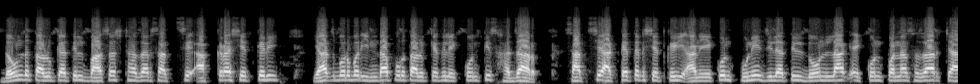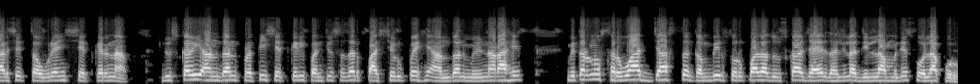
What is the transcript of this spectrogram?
दौंड तालुक्यातील बासष्ट हजार सातशे अकरा शेतकरी याचबरोबर इंदापूर तालुक्यातील एकोणतीस हजार सातशे अठ्याहत्तर शेतकरी आणि एकूण पुणे जिल्ह्यातील दोन लाख एकोणपन्नास हजार चारशे चौऱ्याऐंशी शेतकऱ्यांना दुष्काळी अनुदान प्रति शेतकरी पंचवीस हजार पाचशे रुपये हे अनुदान मिळणार आहे. मित्रांनो सर्वात जास्त गंभीर स्वरूपाचा दुष्काळ जाहीर झालेला जिल्हा म्हणजे सोलापूर.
